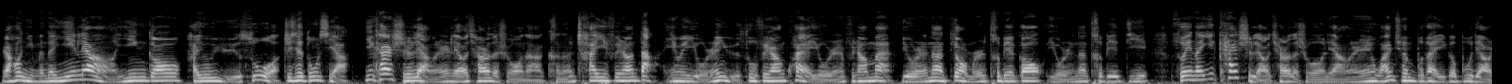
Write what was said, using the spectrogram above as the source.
然后你们的音量、音高还有语速这些东西啊，一开始两个人聊天的时候呢，可能差异非常大，因为有人语速非常快，有人非常慢，有人呢调门特别高，有人呢特别低，所以呢一开始聊天的时候，两个人完全不在一个步调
